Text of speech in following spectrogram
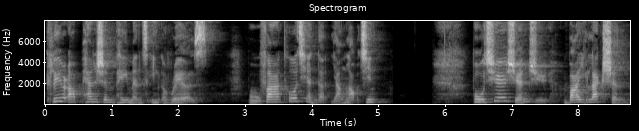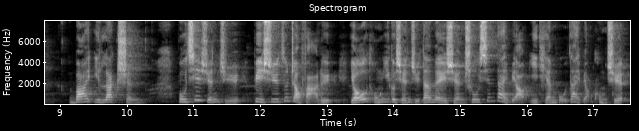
Clear up pension payments in arrears. 补发拖欠的养老金。补缺选举 by election. By election. 补缺选举必须遵照法律，由同一个选举单位选出新代表，以填补代表空缺。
